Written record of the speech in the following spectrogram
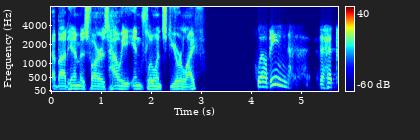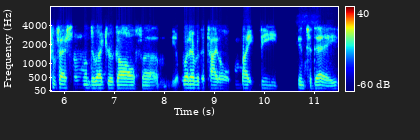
about him as far as how he influenced your life? Well, being the head professional and director of golf, um, whatever the title might be in today's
